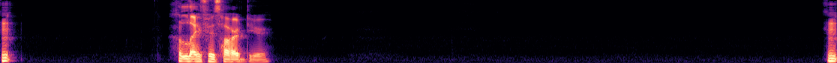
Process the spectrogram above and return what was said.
Hm. Life is hard, dear. Hmm.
